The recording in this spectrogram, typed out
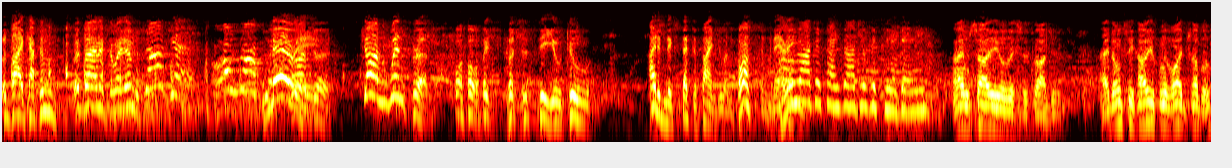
Goodbye, Captain. Goodbye, Mr. Williams. Roger! Oh, Roger! Mary! Roger. John Winthrop! Oh, it's good to see you, too. I didn't expect to find you in Boston, Mary. Oh, Roger, thank God you're with me again. I'm sorry, Ulysses, Roger. I don't see how you can avoid trouble,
